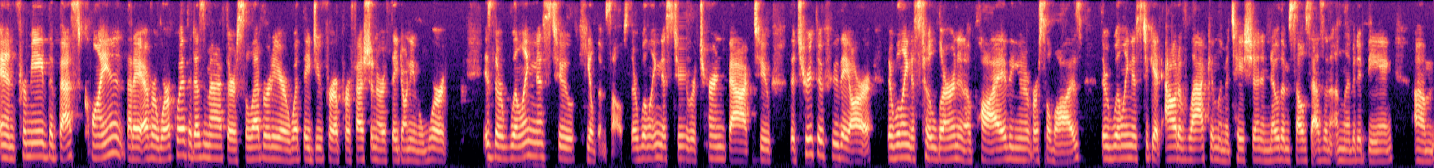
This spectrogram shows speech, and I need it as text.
And for me, the best client that I ever work with, it doesn't matter if they're a celebrity or what they do for a profession or if they don't even work, is their willingness to heal themselves, their willingness to return back to the truth of who they are, their willingness to learn and apply the universal laws, their willingness to get out of lack and limitation and know themselves as an unlimited being, um,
